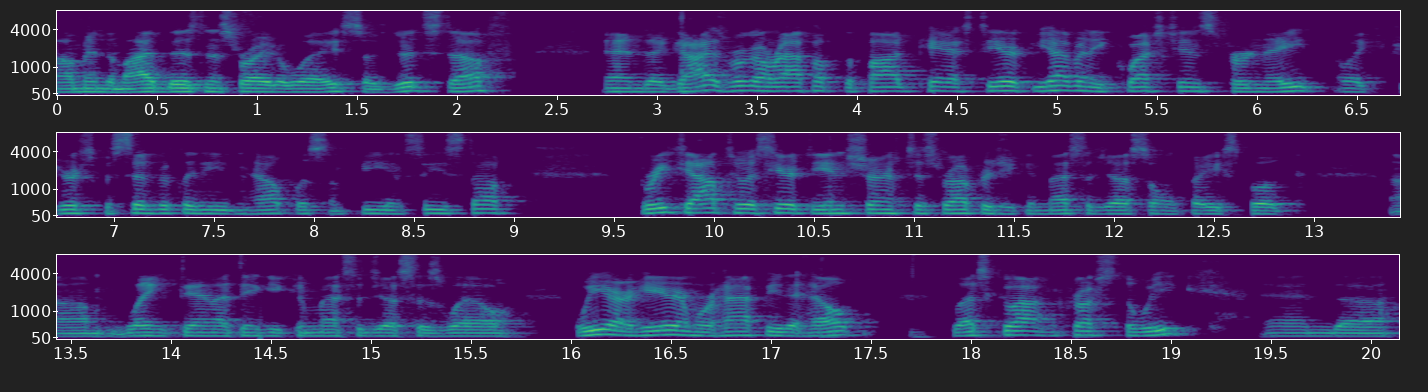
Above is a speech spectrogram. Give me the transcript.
um, into my business right away. So good stuff. And uh, guys, we're going to wrap up the podcast here. If you have any questions for Nate, like if you're specifically needing help with some P&C stuff, reach out to us here at the Insurance Disruptors. You can message us on Facebook, um, LinkedIn. I think you can message us as well. We are here and we're happy to help. Let's go out and crush the week and uh,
